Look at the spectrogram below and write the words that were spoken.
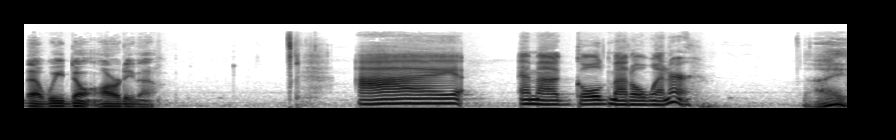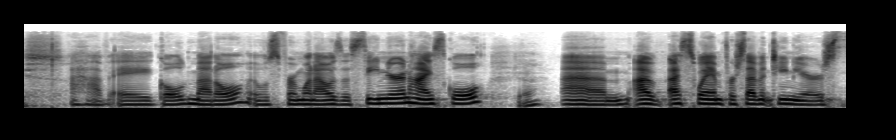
that we don't already know. I am a gold medal winner. Nice. I have a gold medal. It was from when I was a senior in high school. Okay. Um, I, I swam for 17 years,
